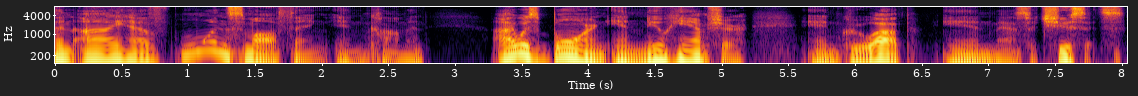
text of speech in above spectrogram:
and I have one small thing in common. I was born in New Hampshire and grew up in Massachusetts.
